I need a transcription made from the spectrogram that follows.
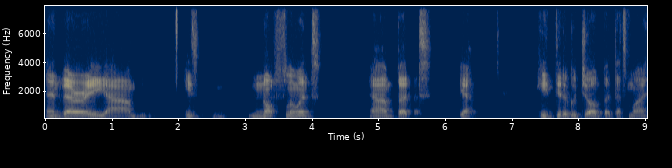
and very. Um, he's not fluent, um, but yeah, he did a good job. But that's my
